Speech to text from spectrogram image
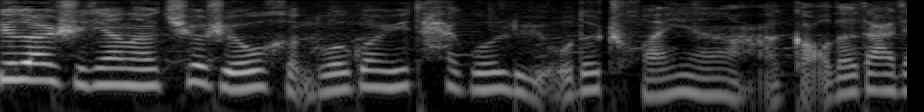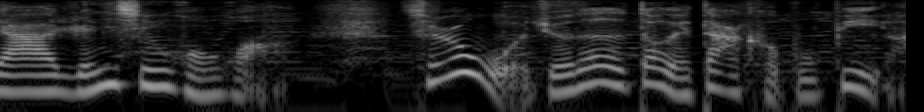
这段时间呢，确实有很多关于泰国旅游的传言啊，搞得大家人心惶惶。其实我觉得倒也大可不必啊。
